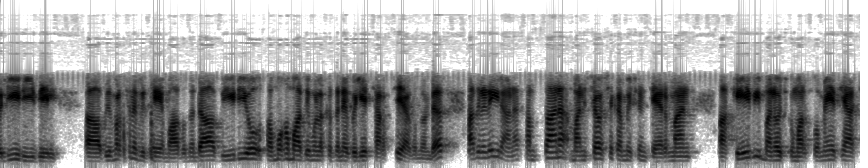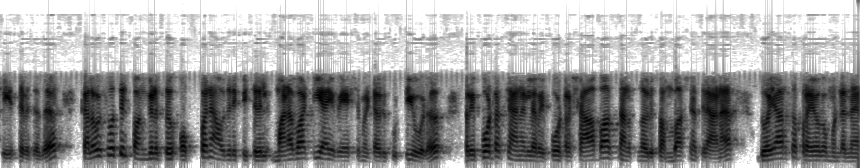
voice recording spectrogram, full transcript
വലിയ രീതിയിൽ വിമർശന വിധേയമാകുന്നുണ്ട്. ആ വീഡിയോ സമൂഹ മാധ്യമങ്ങളൊക്കെ തന്നെ വലിയ ചർച്ചയാകുന്നുണ്ട്. അതിനിടയിലാണ് സംസ്ഥാന മനുഷ്യാവകാശ commission chairman K V Manoj Kumar സ്വമേധയാ കേസെടുത്തത്. കലോത്സവത്തിൽ പങ്കെടുത്ത് ഒപ്പന അവതരിപ്പിച്ചതിൽ മണവാട്ടിയായ വേഷമിട്ട ഒരു കുട്ടിയോട് റിപ്പോർട്ടർ ചാനലിലെ റിപ്പോർട്ടർ ഷാബാസ് നടത്തുന്ന ഒരു സംഭാഷണത്തിലാണ് ദ്വയാർത്ഥ പ്രയോഗമുണ്ടെന്ന്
